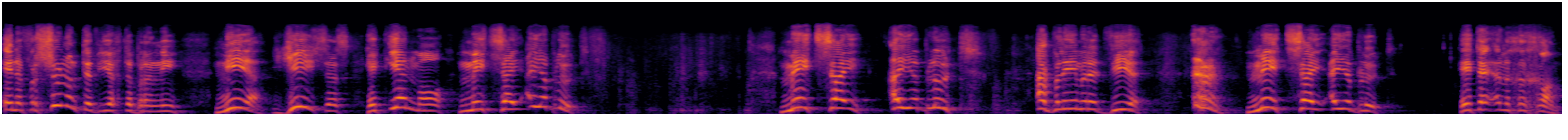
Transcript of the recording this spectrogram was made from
en 'n versoening teweeg te bring nie. Nee, Jesus het eenmaal met sy eie bloed met sy eie bloed. Ek wil hê moet dit weet. met sy eie bloed het hy ingegaan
